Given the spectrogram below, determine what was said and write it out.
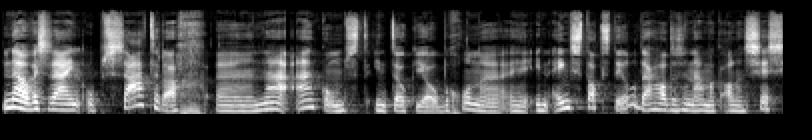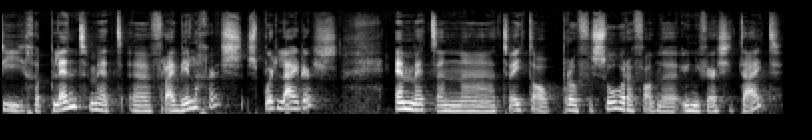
Nou, we zijn op zaterdag na aankomst in Tokio begonnen in één stadsdeel. Daar hadden ze namelijk al een sessie gepland met vrijwilligers, sportleiders. En met een tweetal professoren van de universiteit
